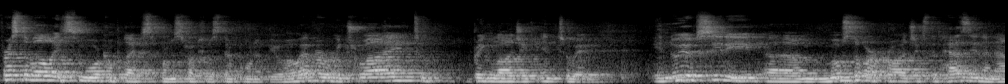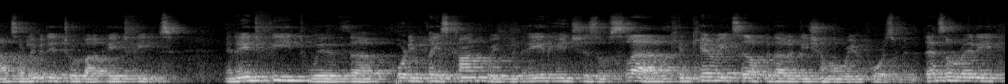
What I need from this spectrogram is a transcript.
First of all, it's more complex from a structural standpoint of view. However, we try to bring logic into it. In New York City, um, most of our projects that has in and outs are limited to about eight feet. And eight feet with uh, poured-in-place concrete with eight inches of slab can carry itself without additional reinforcement. That's already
